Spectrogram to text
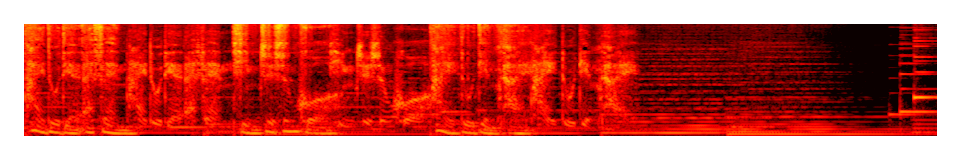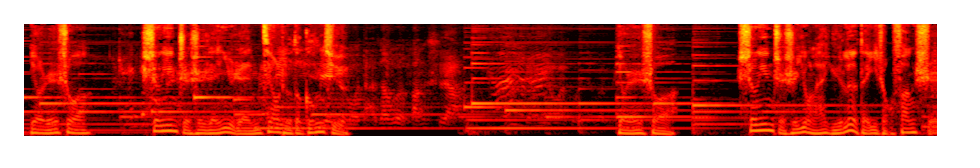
态度点 FM，态度点 FM，品质生活，品质生活，态度电台，态度电台。有人说，声音只是人与人交流的工具。有人说，声音只是用来娱乐的一种方式。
